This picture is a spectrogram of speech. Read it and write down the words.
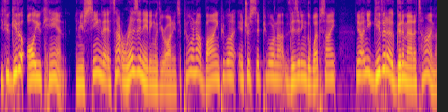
If you give it all you can and you're seeing that it's not resonating with your audience, people are not buying, people are not interested, people are not visiting the website, you know, and you give it a good amount of time.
